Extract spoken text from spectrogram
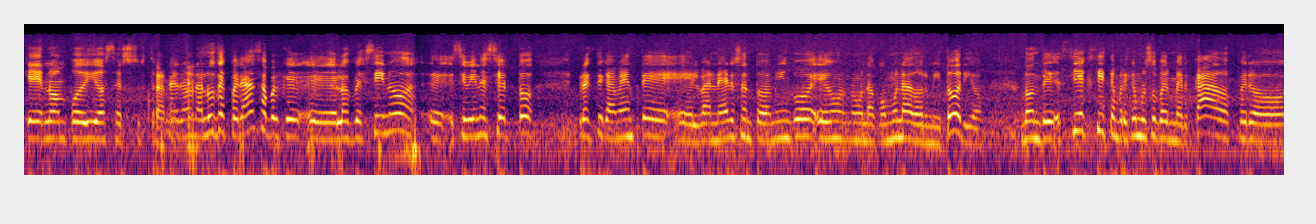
que no han podido hacer sus trámites. Era una luz de esperanza porque eh, los vecinos, eh, si bien es cierto, prácticamente el balneario Santo Domingo es una comuna dormitorio, donde sí existen, por ejemplo, supermercados, pero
